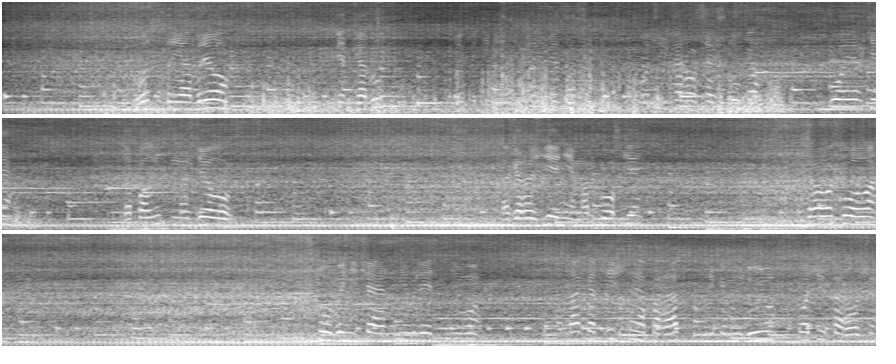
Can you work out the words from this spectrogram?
Вот приобрел веткоруб до 50 миллиметров. Очень хорошая штука в боерке. Дополнительно сделал ограждение морковки травокола, чтобы нечаянно не влезть в него. А так отличный аппарат, рекомендую, очень хороший.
